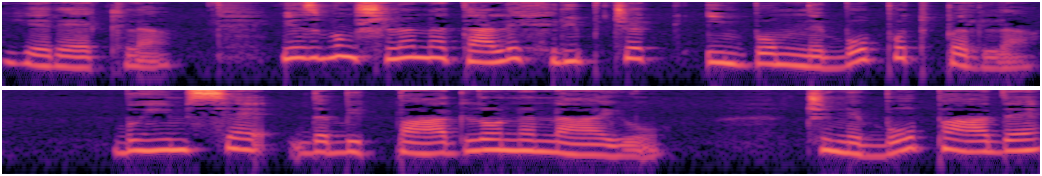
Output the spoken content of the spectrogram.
je rekla, jaz bom šla na tale hribček in bom nebo podprla. Bojim se, da bi padlo na naju. Če ne bo pade,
